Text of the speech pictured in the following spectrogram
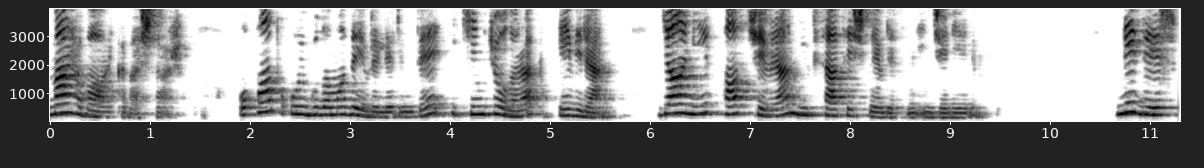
Merhaba arkadaşlar. OPAMP uygulama devrelerinde ikinci olarak eviren yani pas çeviren yükselteç devresini inceleyelim. Nedir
